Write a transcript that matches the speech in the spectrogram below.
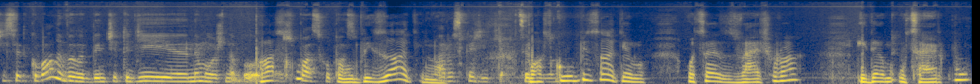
Чи святкували Великдень, чи тоді не можна було? Пасху? Пасху, Пасху. Обязательно. А розкажіть, як це Пасху було? обов'язково. Оце з вечора йдемо у церкву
